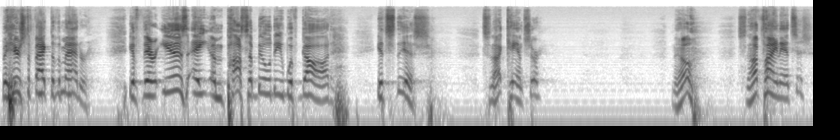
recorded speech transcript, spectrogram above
But here's the fact of the matter. If there is a impossibility with God, it's this. It's not cancer. No. It's not finances.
